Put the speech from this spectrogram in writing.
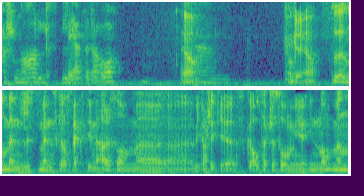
personalledere òg. Ja. Ok, ja. Så det er et menneskelig aspekt inni her som uh, vi kanskje ikke skal touche så mye innom. Men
